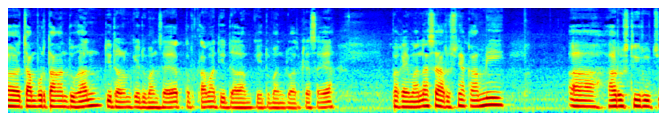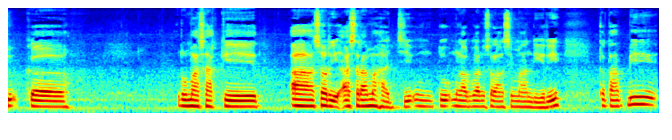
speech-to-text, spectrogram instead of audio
uh, campur tangan Tuhan di dalam kehidupan saya, terutama di dalam kehidupan keluarga saya. Bagaimana seharusnya kami uh, harus dirujuk ke rumah sakit, uh, sorry asrama haji untuk melakukan isolasi mandiri, tetapi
